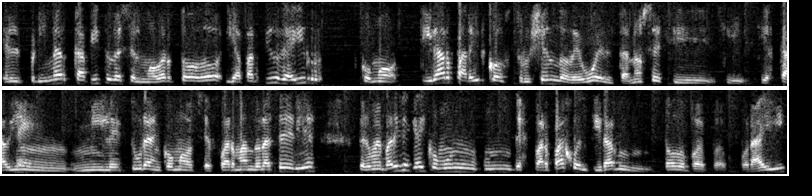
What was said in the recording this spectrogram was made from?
el primer capítulo es el mover todo y a partir de ahí como tirar para ir construyendo de vuelta. No sé si, si, está bien mi lectura en cómo se fue armando la serie, pero me parece que hay como un, desparpajo en tirar todo por, ahí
